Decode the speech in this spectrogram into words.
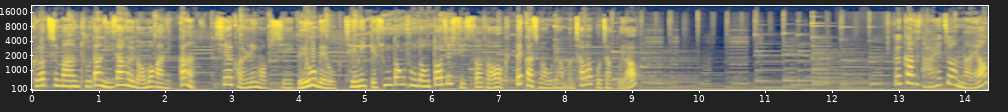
그렇지만 두 단 이상을 넘어가니까 실 걸림 없이 매우 매우 재밌게 숭덩숭덩 떠질 수 있어서 그때까지만 우리 한번 참아보자고요. 끝까지 다 해주었나요?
